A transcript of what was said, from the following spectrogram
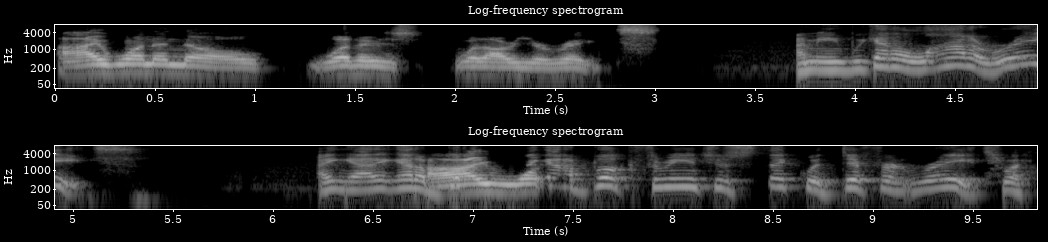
I want to know what is, what are your rates? I mean, we got a lot of rates. I got, I got a book I I got a book three inches thick with different rates. What,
